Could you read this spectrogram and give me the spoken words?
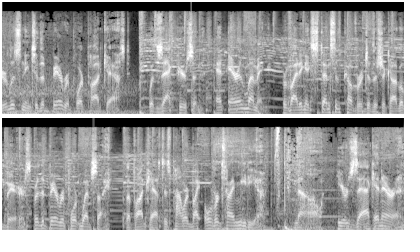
You're listening to the Bear Report podcast with Zach Pearson and Aaron Leming, providing extensive coverage of the Chicago Bears for the Bear Report website. The podcast is powered by Overtime Media. Now, here's Zach and Aaron.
